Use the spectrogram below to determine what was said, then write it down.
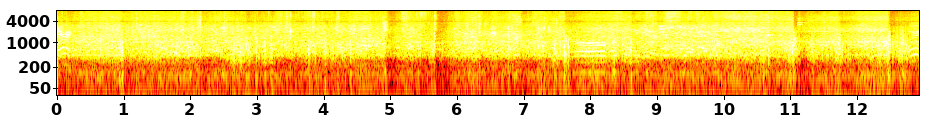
Eric. Where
